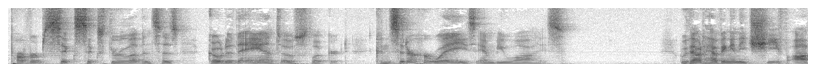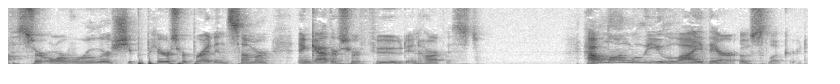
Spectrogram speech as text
Proverbs 6 6 through 11 says, Go to the ant, O sluggard, consider her ways and be wise. Without having any chief officer or ruler, she prepares her bread in summer and gathers her food in harvest. How long will you lie there, O sluggard?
